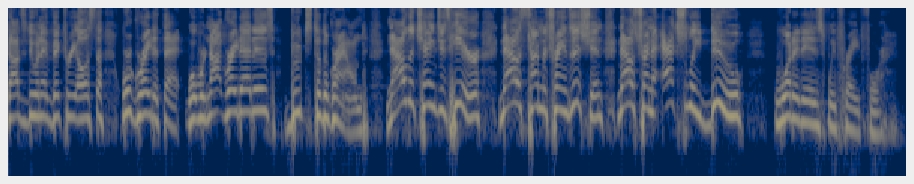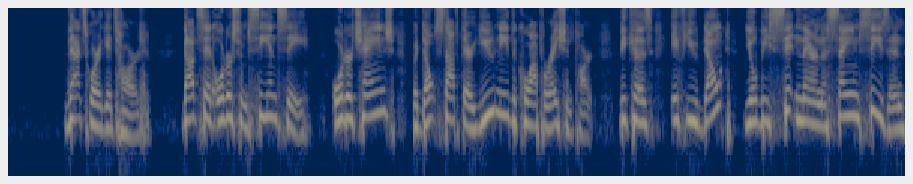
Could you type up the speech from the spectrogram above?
God's doing it. Victory, all this stuff. We're great at that. What we're not great at is boots to the ground. Now the change is here. Now it's time to transition. Now it's trying to actually do what it is we prayed for. That's where it gets hard. God said, order some CNC, order change, but don't stop there. You need the cooperation part because if you don't, you'll be sitting there in the same season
